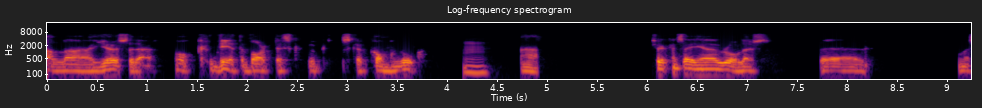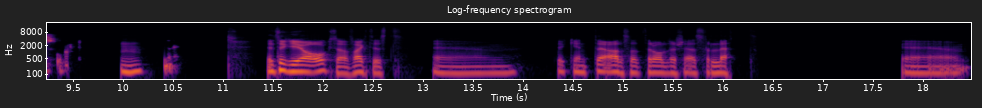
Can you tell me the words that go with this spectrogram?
alla gör så där och vet vart det ska, ska komma och gå. Mm. Så jag kan säga rollers. Det är svårt. Mm. Det tycker jag också faktiskt. Ehm, tycker inte alls att rollers är så lätt. Ehm,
